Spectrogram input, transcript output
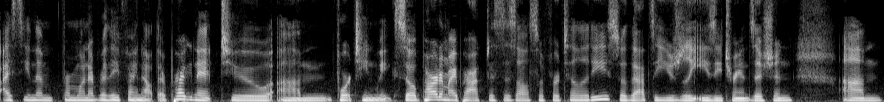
I see them from whenever they find out they're pregnant to um, 14 weeks. So part of my practice is also fertility. So that's a usually easy transition. Um,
